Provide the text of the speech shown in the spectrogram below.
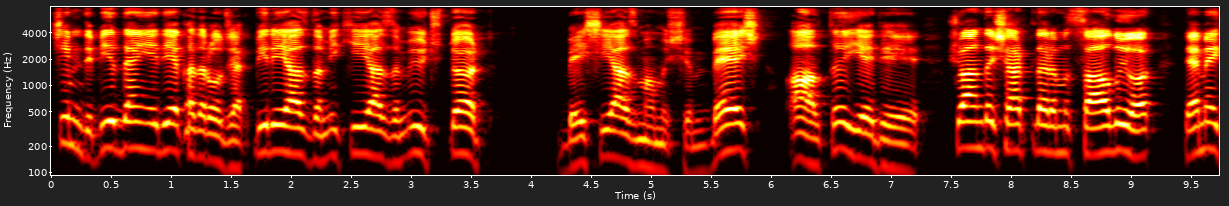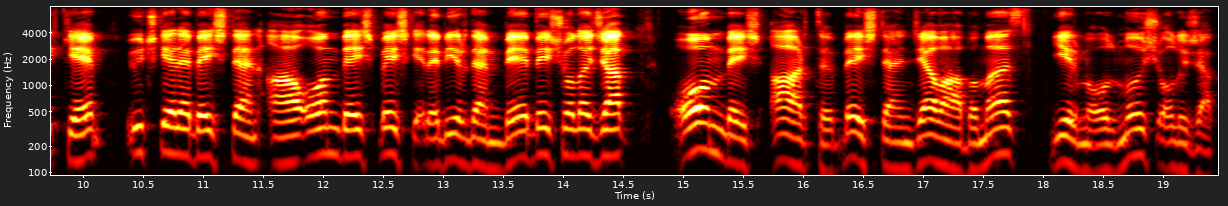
Şimdi birden 7'ye kadar olacak. 1'i yazdım, 2'yi yazdım, 3, 4, 5'i yazmamışım. 5, 6, 7. Şu anda şartlarımı sağlıyor. Demek ki 3 kere 5'ten A 15, 5 kere 1'den B 5 olacak. 15 artı 5'ten cevabımız 20 olmuş olacak.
